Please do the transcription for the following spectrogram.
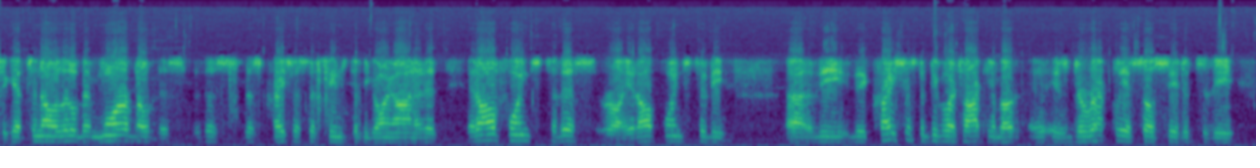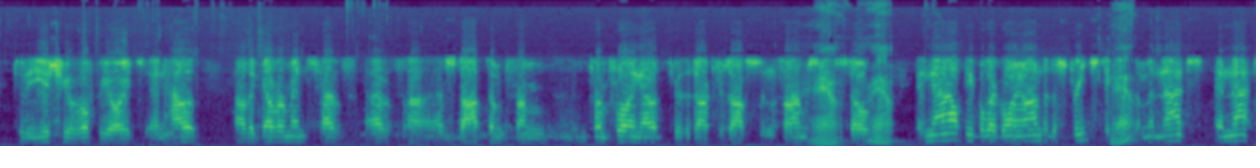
to get to know a little bit more about this this this crisis that seems to be going on, and it it all points to this, Roy. It all points to the uh, the the crisis that people are talking about is directly associated to the to the issue of opioids and how how the governments have have uh, have stopped them from from flowing out through the doctor's office and the pharmacy. Yeah, So yeah. and now people are going onto the streets to get Yeah. them, and that's and that's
